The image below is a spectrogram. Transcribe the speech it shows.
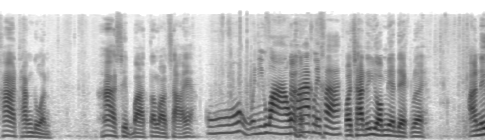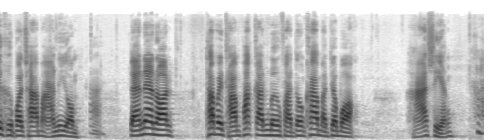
ค่าทางด่วน 50 บาทตลอดสายอะ โอ้วันนี้ว้าวมากเลยค่ะ ประชานิยมเนี่ยเด็กเลย อันนี้คือประชามหานิยมค่ะ แต่แน่นอนถ้าไปถามพรรคการเมืองฝ่ายตรงข้ามอาจจะบอกหาเสียงค่ะ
